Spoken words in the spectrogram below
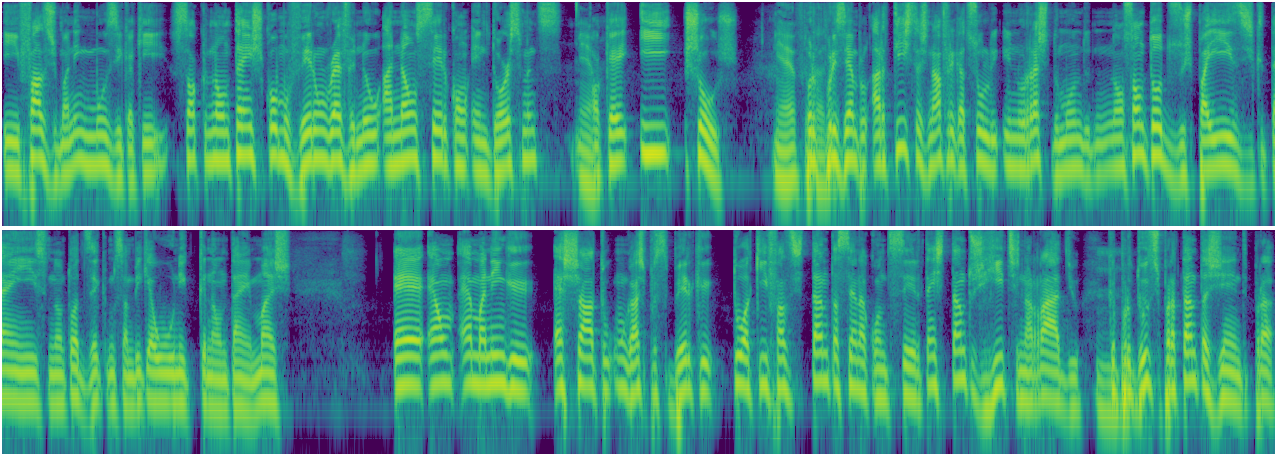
e fazes maninho música aqui, só que não tens como ver um revenue a não ser com endorsements, Yeah. ok? E shows. Yeah, é Porque, por exemplo, artistas na África do Sul e no resto do mundo, não são todos os países que têm isso, não estou a dizer que Moçambique é o único que não tem, mas é, é, um, é maningue, é chato um gajo perceber que tu aqui fazes tanta cena acontecer, tens tantos hits na rádio que produzes para tanta gente, para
